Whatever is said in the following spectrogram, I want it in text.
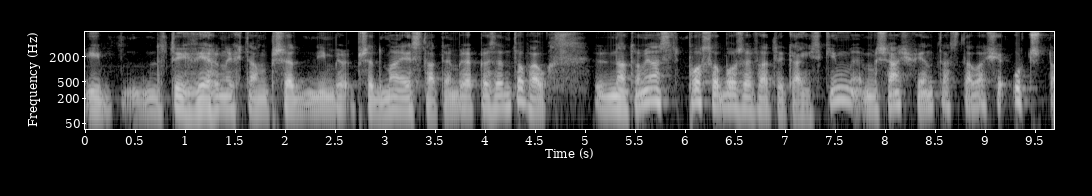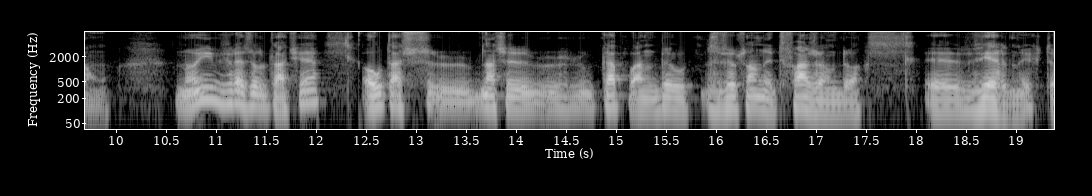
i tych wiernych tam przed nim, przed majestatem reprezentował. Natomiast po Soborze Watykańskim msza święta stała się ucztą. No i w rezultacie ołtarz, znaczy kapłan był zwrócony twarzą do y, wiernych, to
